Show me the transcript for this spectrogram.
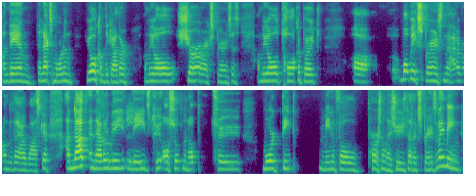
and then the next morning you all come together and we all share our experiences and we all talk about uh, what we experienced in the, under the ayahuasca, and that inevitably leads to us opening up to more deep, meaningful personal issues that experience, and I mean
